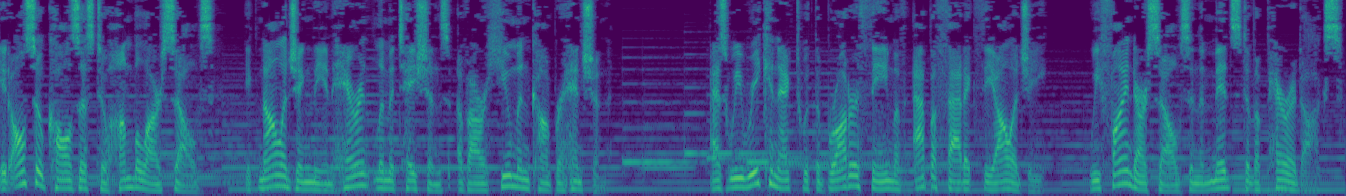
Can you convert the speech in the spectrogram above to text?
It also calls us to humble ourselves, acknowledging the inherent limitations of our human comprehension. As we reconnect with the broader theme of apophatic theology, we find ourselves in the midst of a paradox.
